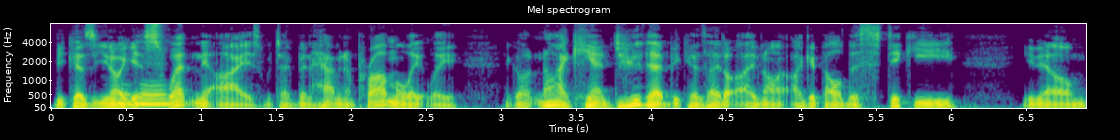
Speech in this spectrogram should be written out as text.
because you know mm-hmm. I get mm-hmm. sweat in the eyes, which I've been having a problem lately. I go, no, I can't do that because I don't. I know I get all this sticky, you know,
